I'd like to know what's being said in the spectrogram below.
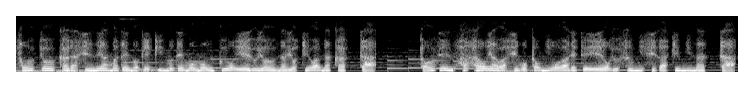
早朝から深夜までの激務でも文句を言えるような余地はなかった。当然母親は仕事に追われて家を留守にしがちになった。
